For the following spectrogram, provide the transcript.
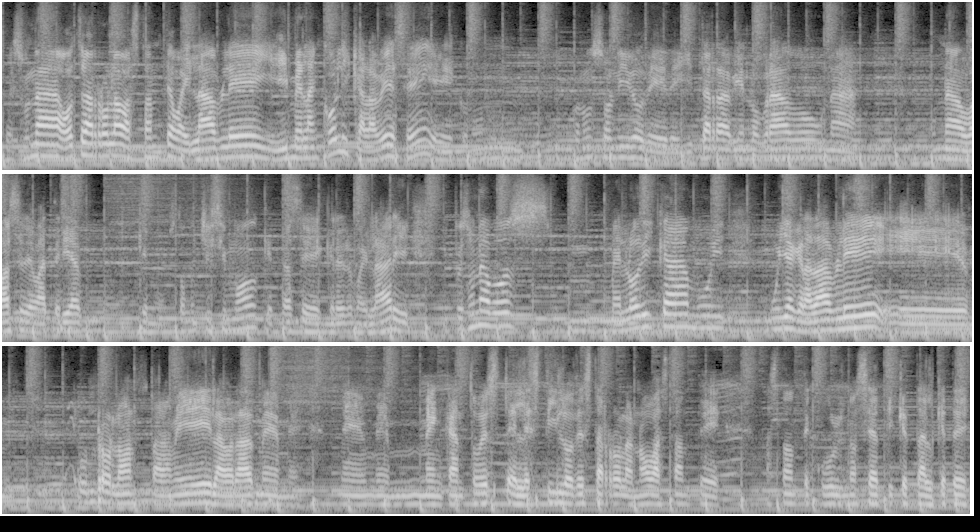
pues una otra rola bastante bailable y melancólica a la vez, ¿eh? con, un, con un sonido de, guitarra bien logrado, una, una base de batería que me gustó muchísimo, que te hace querer bailar y pues una voz melódica muy, muy agradable, eh, un rolón para mí, la verdad me, me, me, encantó este, el estilo de esta rola, ¿no? Bastante, bastante cool. No sé a ti qué tal, qué te,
